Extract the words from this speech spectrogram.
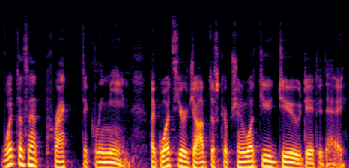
what does that practically mean? Like, what's your job description? What do you do day to day?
